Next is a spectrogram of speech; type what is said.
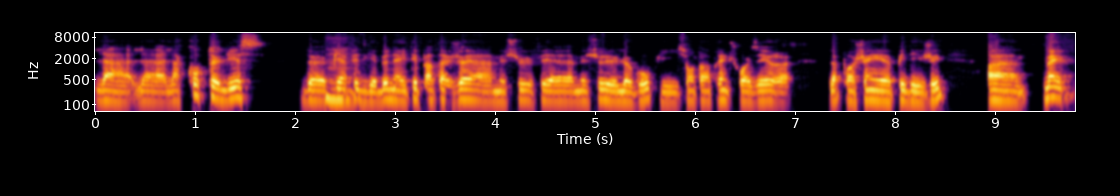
la, la, la courte liste de Pierre hmm. Fitzgibbon a été partagée à Monsieur à Monsieur Legault, puis ils sont en train de choisir euh, le prochain euh, PDG. Euh, mais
